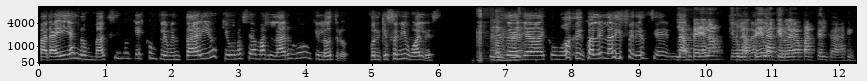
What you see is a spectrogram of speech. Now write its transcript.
para ellas lo máximo que es complementario es que uno sea más largo que el otro, porque son iguales. O sea, Ujú. ya es como, ¿cuál es la diferencia en La pela, que la pela como- que no era parte del traje.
